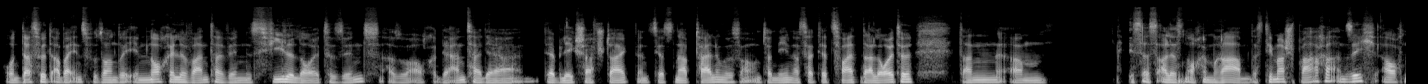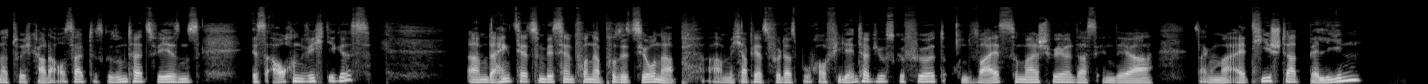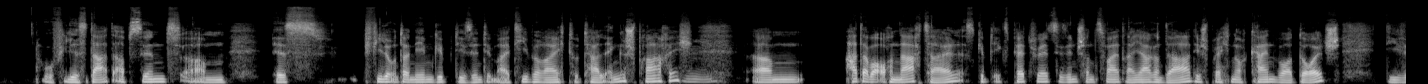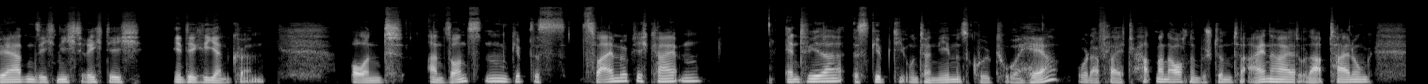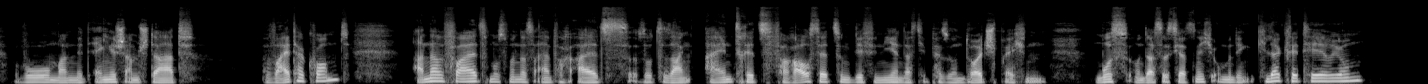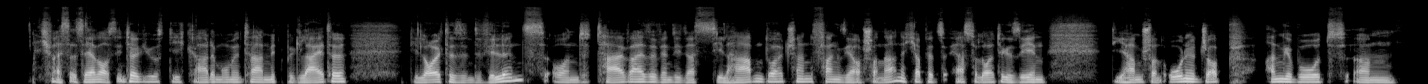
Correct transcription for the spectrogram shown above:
Und das wird aber insbesondere eben noch relevanter, wenn es viele Leute sind. Also auch der Anteil der, der Belegschaft steigt. Wenn es jetzt eine Abteilung ist, ein Unternehmen, das hat ja zwei, drei Leute, dann ähm, ist das alles noch im Rahmen. Das Thema Sprache an sich, auch natürlich gerade außerhalb des Gesundheitswesens, ist auch ein wichtiges. Ähm, da hängt es jetzt ein bisschen von der Position ab. Ähm, ich habe jetzt für das Buch auch viele Interviews geführt und weiß zum Beispiel, dass in der, sagen wir mal, IT-Stadt Berlin, wo viele Startups sind, ähm, es viele Unternehmen gibt, die sind im IT-Bereich total englischsprachig. Mhm. Ähm, hat aber auch einen Nachteil. Es gibt Expatriates, die sind schon zwei, drei Jahre da, die sprechen noch kein Wort Deutsch. Die werden sich nicht richtig integrieren können. Und ansonsten gibt es zwei Möglichkeiten. Entweder es gibt die Unternehmenskultur her oder vielleicht hat man auch eine bestimmte Einheit oder Abteilung, wo man mit Englisch am Start weiterkommt. Andernfalls muss man das einfach als sozusagen Eintrittsvoraussetzung definieren, dass die Person Deutsch sprechen muss. Und das ist jetzt nicht unbedingt ein Killerkriterium. Ich weiß das selber aus Interviews, die ich gerade momentan mit begleite. Die Leute sind willens und teilweise, wenn sie das Ziel haben, Deutschland, fangen sie auch schon an. Ich habe jetzt erste Leute gesehen, die haben schon ohne Jobangebot ähm,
